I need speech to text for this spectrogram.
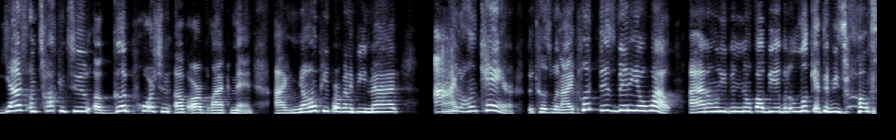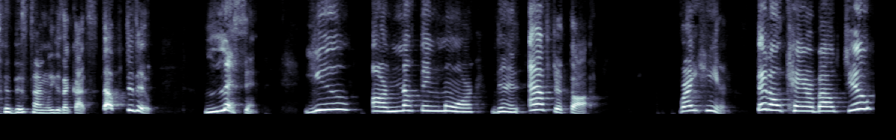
Yes, I'm talking to a good portion of our Black men. I know people are going to be mad. I don't care because when I put this video out, I don't even know if I'll be able to look at the results at this time because I got stuff to do. Listen, you are nothing more than an afterthought right here. They don't care about you.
